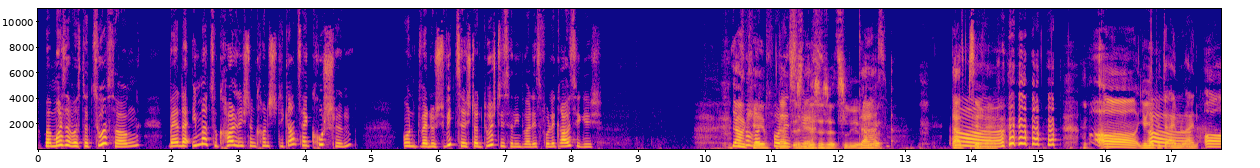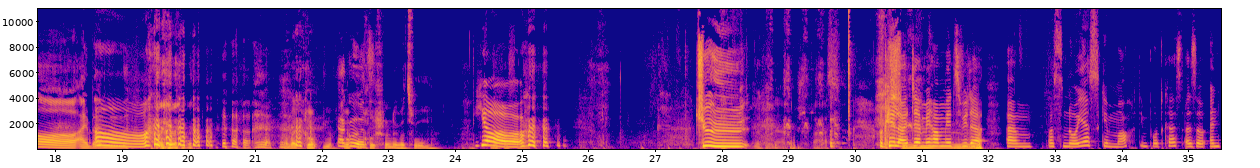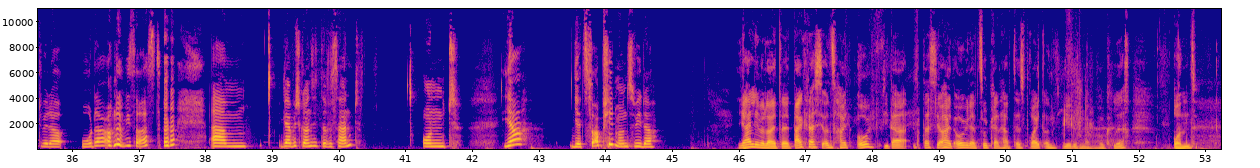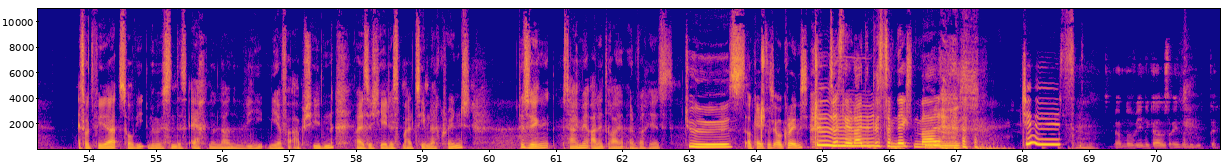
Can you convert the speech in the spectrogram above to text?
man muss auch was dazu sagen, wenn da immer zu kalt ist, dann kannst du die ganze Zeit kuscheln. Und wenn du schwitzt, dann tust du das ja nicht, weil das voll grausig ist. ja Das da Das, hast du das ist jetzt lieb. Da, ja. Da habt ihr recht. Oh, Jojo, bitte Oh. einmal ein Oh einblenden. Oh. Einmal Gruppen, Ja, gut. Gruppenkuscheln über Zoom. Ja. Tschüss. Okay, Leute, wir haben jetzt wieder ähm, was Neues gemacht im Podcast. Also entweder oder, oder wie es heißt. ähm, Glaube ich, ganz interessant. Und ja, jetzt verabschieden wir uns wieder. Ja, liebe Leute, danke, dass ihr uns heute auch wieder, dass ihr heute auch wieder zugehört habt. Es freut uns jedes Mal wirklich. Und es wird wieder so wie, wir müssen das echt nur lernen, wie wir verabschieden, weil es ist jedes Mal ziemlich cringe. Deswegen sagen wir alle drei einfach jetzt Tschüss. Okay, das ist auch cringe. Tschüss, Tschüss liebe Leute, bis zum nächsten Mal. Tschüss! Wir haben noch weniger als eine Minute.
